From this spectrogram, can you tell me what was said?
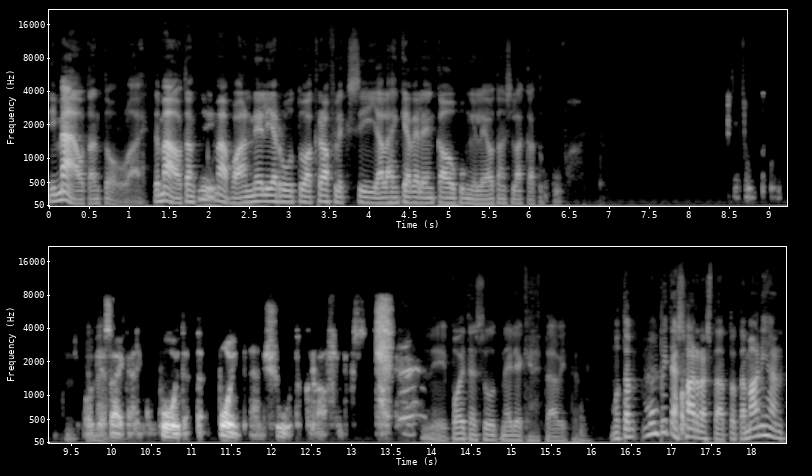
niin mä otan tolla. Että mä otan, niin. mä vaan neljä ruutua Graflexiin ja lähden käveleen kaupungille ja otan sillä katukuvaa. Oikein säikähdin, kun puhuit, että point and shoot Graflex. niin, point and shoot neljä kertaa vitonen. Mutta mun pitäisi harrastaa tota, mä oon ihan,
